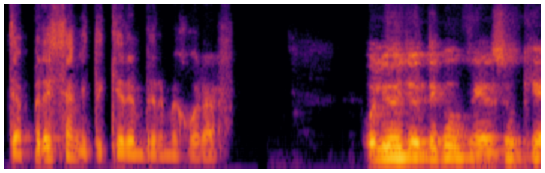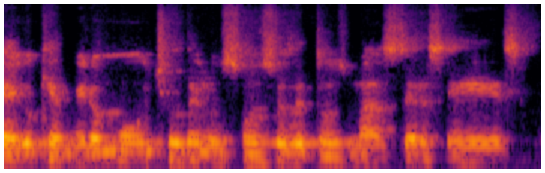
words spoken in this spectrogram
te aprecian y te quieren ver mejorar. Julio, yo te confieso que algo que admiro mucho de los socios de Toastmasters es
